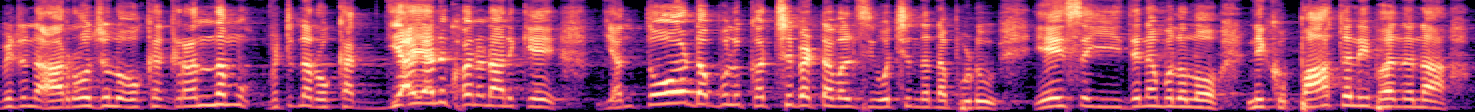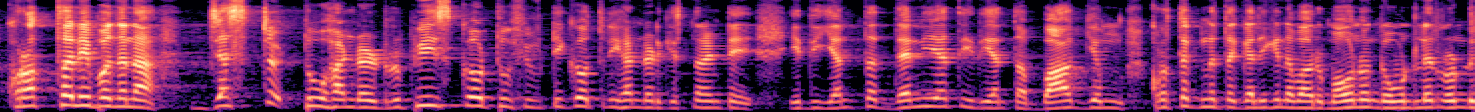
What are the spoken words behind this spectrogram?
వింటున్న ఆ రోజుల్లో ఒక గ్రంథము వింటున్నారు ఒక అధ్యాయాన్ని కొనడానికే ఎంతో డబ్బులు ఖర్చు పెట్టవలసి వచ్చిందన్నప్పుడు ఏసై ఈ దినములలో నీకు పాత నిబంధన క్రొత్త నిబంధన జస్ట్ టూ హండ్రెడ్ రూపీస్కో టూ ఫిఫ్టీకో త్రీ హండ్రెడ్కి ఇస్తున్నారంటే ఇది ఎంత ధన్యత ఇది ఎంత భాగ్యం కృతజ్ఞత కలిగిన వారు మౌనంగా ఉండలేరు. రెండు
